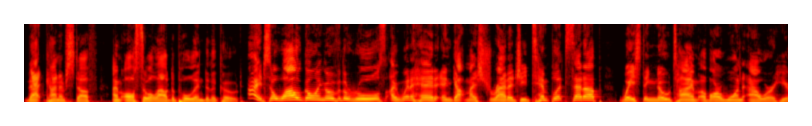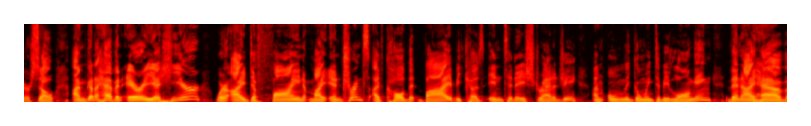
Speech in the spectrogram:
that kind of stuff. I'm also allowed to pull into the code. All right, so while going over the rules, I went ahead and got my strategy template set up wasting no time of our one hour here. So I'm going to have an area here where I define my entrance. I've called it buy because in today's strategy, I'm only going to be longing. Then I have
